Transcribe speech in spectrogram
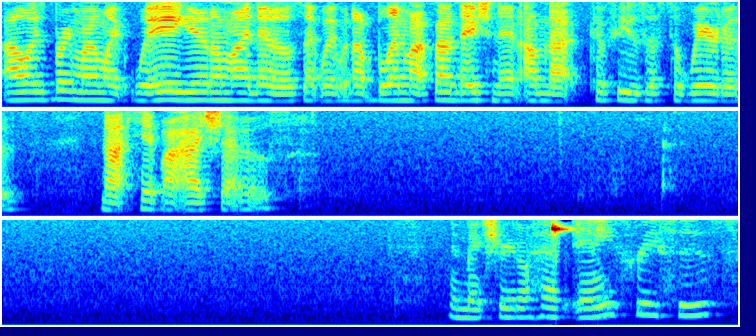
I always bring mine like way in on my nose. That way when I blend my foundation in I'm not confused as to where to not hit my eyeshadows. And make sure you don't have any creases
